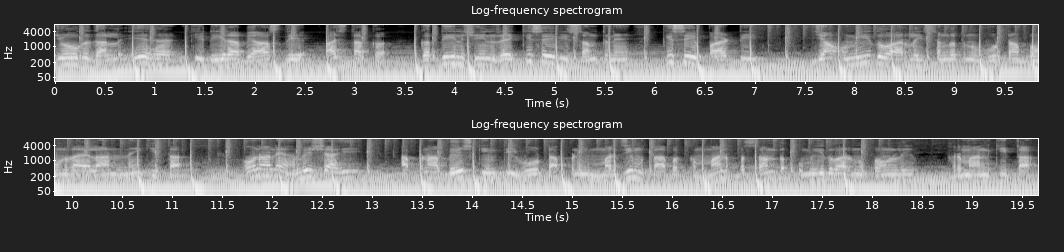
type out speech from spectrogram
ਯੋਗ ਗੱਲ ਇਹ ਹੈ ਕਿ ਡੇਰਾ ਬਿਆਸ ਦੇ ਅੱਜ ਤੱਕ ਗੱਦੀ ਨਸ਼ੀਨ ਰਹੇ ਕਿਸੇ ਵੀ ਸੰਤ ਨੇ ਕਿਸੇ ਪਾਰਟੀ ਜਾਂ ਉਮੀਦਵਾਰ ਲਈ ਸੰਗਤ ਨੂੰ ਵੋਟਾਂ ਪਾਉਣ ਦਾ ਐਲਾਨ ਨਹੀਂ ਕੀਤਾ। ਉਹਨਾਂ ਨੇ ਹਮੇਸ਼ਾ ਹੀ ਆਪਣਾ ਬੇਸ਼ਕੀਮਤੀ ਵੋਟ ਆਪਣੀ ਮਰਜ਼ੀ ਮੁਤਾਬਕ ਮਨਪਸੰਦ ਉਮੀਦਵਾਰ ਨੂੰ ਪਾਉਣ ਲਈ ਫਰਮਾਨ ਕੀਤਾ।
